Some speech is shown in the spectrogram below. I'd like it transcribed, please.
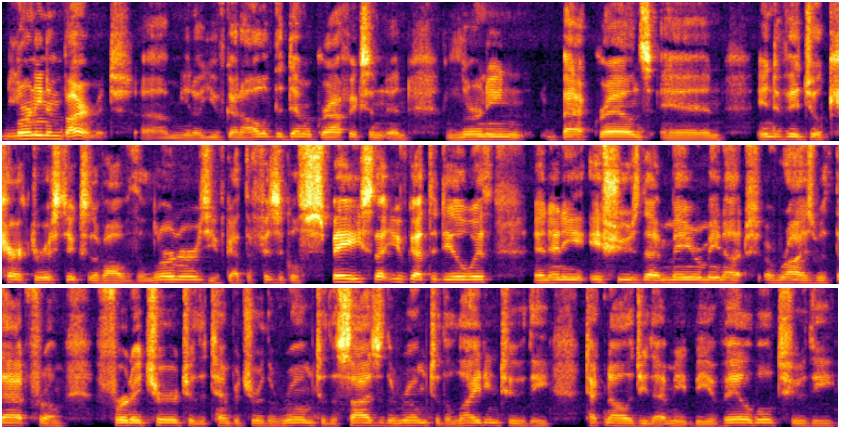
learning environment. Um, you know, you've got all of the demographics and, and learning backgrounds and individual characteristics of all of the learners. You've got the physical space that you've got to deal with and any issues that may or may not arise with that from furniture to the temperature of the room to the size of the room to the lighting to the technology that may be available to the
